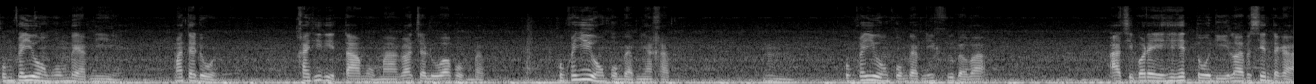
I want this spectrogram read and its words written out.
ผมก็อยู่ของผมแบบนี้ มาแต่โดนใครที่ติดตามผมมาก็จะรู้ว่าผมแบบ ผมก็อยู่ของผมแบบนี้ครับ อืม ผมก็อยู่ของผมแบบนี้คือแบบว่า อาจสิบ่ได้เฮ็ดตัวดีร้อยเปอร์เซ็นต์แต่ก็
